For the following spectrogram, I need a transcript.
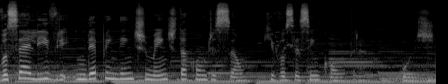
Você é livre independentemente da condição que você se encontra hoje.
